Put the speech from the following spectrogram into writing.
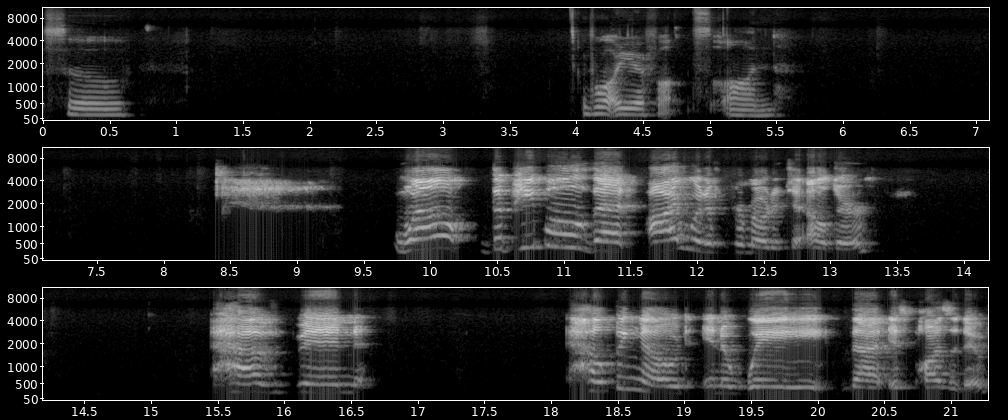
So, what are your thoughts on? Well, the people that I would have promoted to elder have been helping out in a way that is positive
